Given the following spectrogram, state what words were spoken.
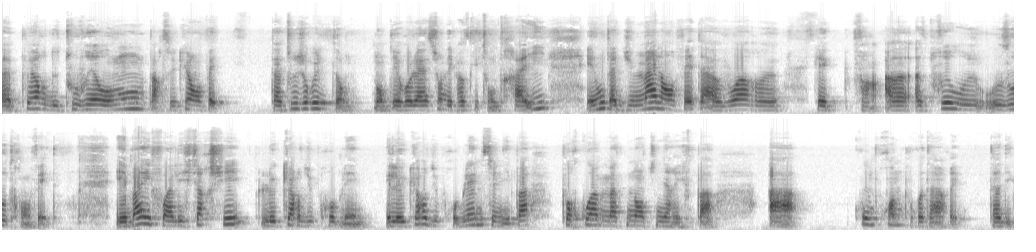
as, peur de t'ouvrir au monde parce que en fait tu as toujours eu dans, tes relations des personnes qui t'ont trahi et donc tu as du mal en fait à avoir euh, enfin à, à aux, autres en fait. Et ben il faut aller chercher le cœur du problème. Et le cœur du problème ce n'est pas pourquoi maintenant tu n'arrives pas à comprendre pourquoi tu as t'as des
